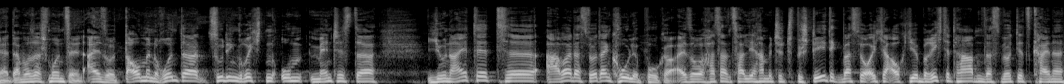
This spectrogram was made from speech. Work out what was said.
Ja, da muss er schmunzeln. Also Daumen runter zu den Gerüchten um Manchester United, äh, aber das wird ein Kohlepoker. Also Hassan Salihamidzic bestätigt, was wir euch ja auch hier berichtet haben, das wird jetzt keine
